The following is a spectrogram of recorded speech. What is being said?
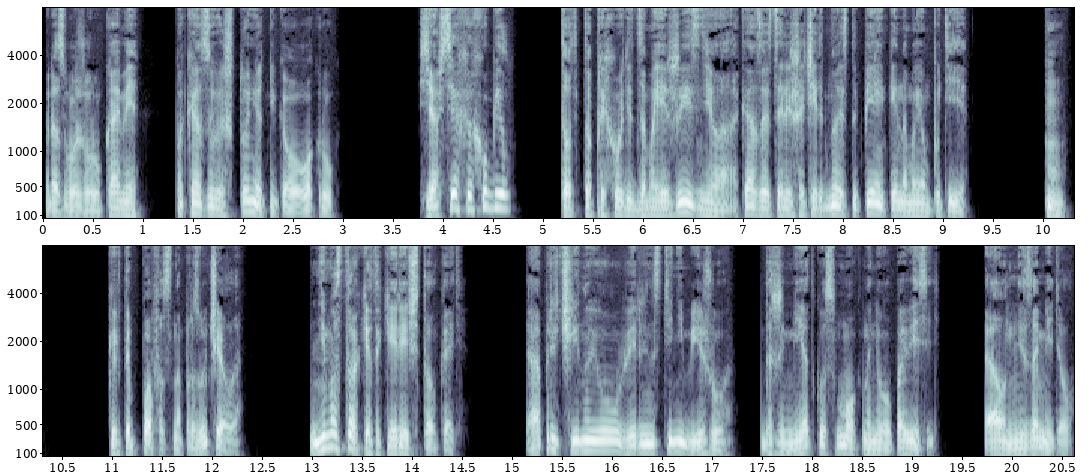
Развожу руками, показывая, что нет никого вокруг. Я всех их убил. Тот, кто приходит за моей жизнью, оказывается лишь очередной ступенькой на моем пути. Хм, как-то пафосно прозвучало. Не мостак я такие речи толкать. А причину его уверенности не вижу. Даже метку смог на него повесить, а он не заметил.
